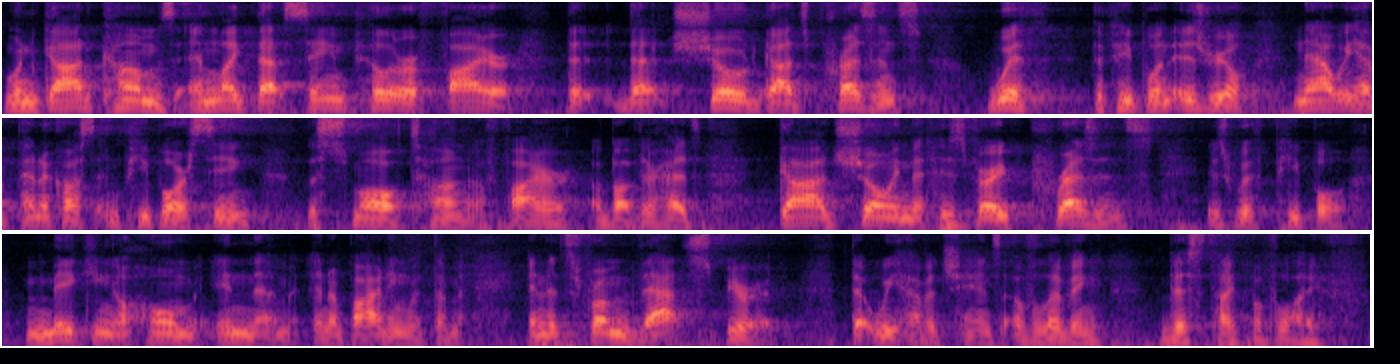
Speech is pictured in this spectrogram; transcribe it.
when God comes and like that same pillar of fire that, that showed God's presence with the people in Israel, now we have Pentecost and people are seeing the small tongue of fire above their heads. God showing that his very presence is with people, making a home in them and abiding with them. And it's from that spirit that we have a chance of living this type of life.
